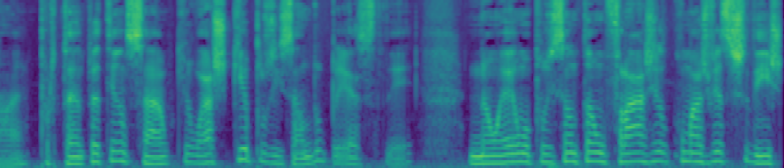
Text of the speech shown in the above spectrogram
É? Portanto, atenção, que eu acho que a posição do PSD não é uma posição tão frágil como às vezes se diz.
